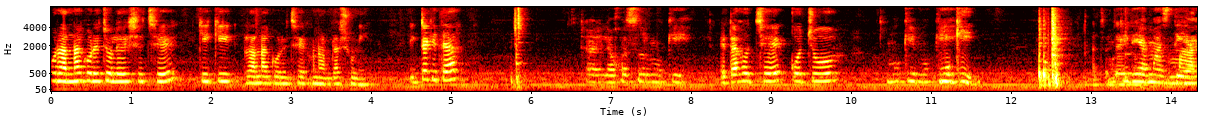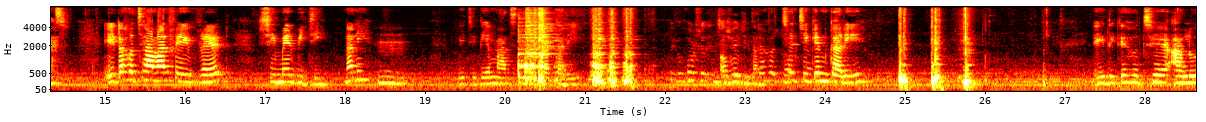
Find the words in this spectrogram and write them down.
ও রান্না করে চলে এসেছে। কি কি রান্না করেছে এখন আমরা শুনি। একটা কিতা এটা হচ্ছে কচু মুখি মুখি। মুকি আচ্ছা দিয়া মাছ দিয়া। এটা হচ্ছে আমার ফেভারিট শিমের বিচি। নানি? বিচি দিয়ে মাছ দিয়ে এটা হচ্ছে চিকেন কারি এইদিকে হচ্ছে আলু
